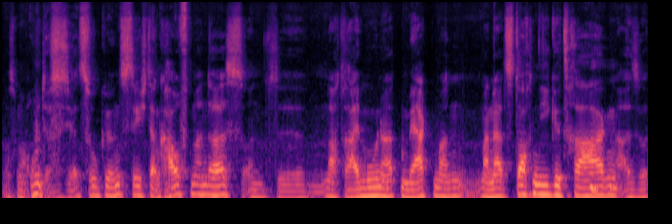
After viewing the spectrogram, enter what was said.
muss man, oh, das ist jetzt so günstig, dann kauft man das und äh, nach drei Monaten merkt man, man hat es doch nie getragen. Also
